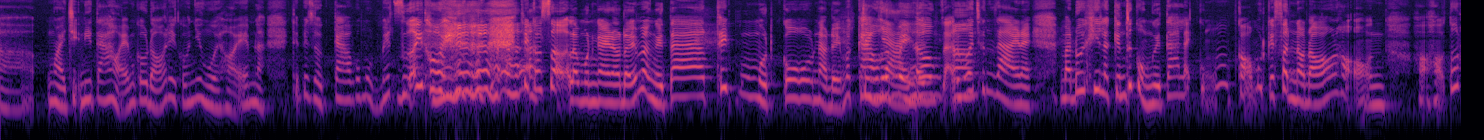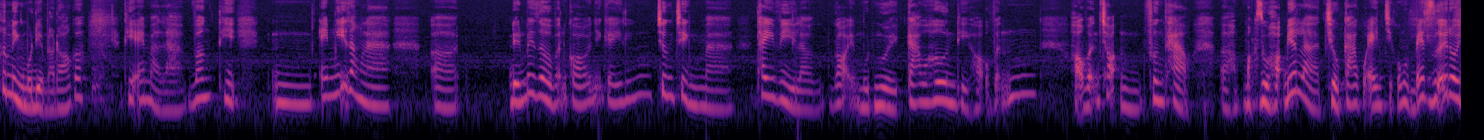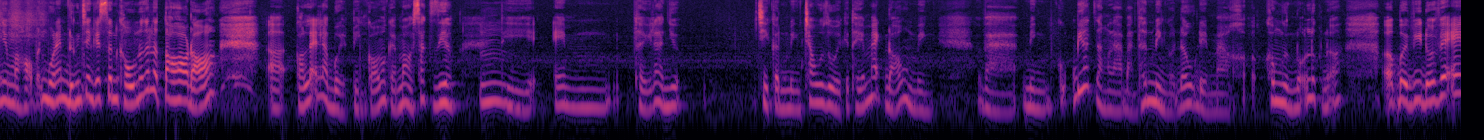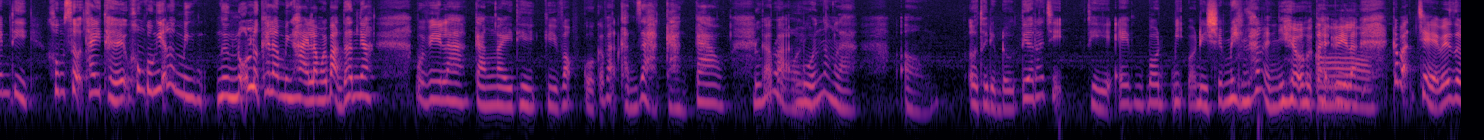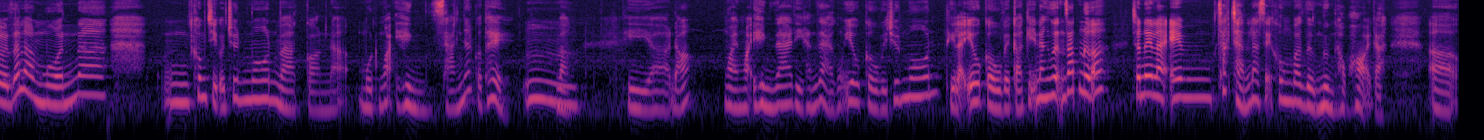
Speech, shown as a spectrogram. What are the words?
uh, ngoài chị Nita hỏi em câu đó thì có nhiều người hỏi em là thế bây giờ cao có một mét rưỡi thôi. Thế có sợ là một ngày nào đấy mà người ta thích một cô nào đấy mà cao chân hơn mình hơn. không? Dạ đúng rồi chân dài này. Mà đôi khi là kiến thức của người ta lại cũng có một cái phần nào đó họ họ họ tốt hơn mình một điểm nào đó cơ. Thì em bảo là vâng thì um, em nghĩ rằng là uh, đến bây giờ vẫn có những cái chương trình mà thay vì là gọi một người cao hơn thì họ vẫn họ vẫn chọn phương thảo. À, mặc dù họ biết là chiều cao của em chỉ có một mét rưỡi thôi nhưng mà họ vẫn muốn em đứng trên cái sân khấu nó rất là to đó. À, có lẽ là bởi mình có một cái màu sắc riêng. Ừ. thì em thấy là như chỉ cần mình trau dồi cái thế mạnh đó của mình và mình cũng biết rằng là bản thân mình ở đâu để mà không ngừng nỗ lực nữa ờ, bởi vì đối với em thì không sợ thay thế cũng không có nghĩa là mình ngừng nỗ lực hay là mình hài lòng với bản thân nha bởi vì là càng ngày thì kỳ vọng của các bạn khán giả càng cao Đúng các rồi. bạn muốn rằng là ở ở thời điểm đầu tiên đó chị thì em bị body shaming rất là nhiều tại oh. vì là ờ. các bạn trẻ bây giờ rất là muốn uh, không chỉ có chuyên môn mà còn uh, một ngoại hình sáng nhất có thể ừ. vâng thì uh, đó ngoài ngoại hình ra thì khán giả cũng yêu cầu về chuyên môn thì lại yêu cầu về cả kỹ năng dẫn dắt nữa. Cho nên là em chắc chắn là sẽ không bao giờ ngừng học hỏi cả. À,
